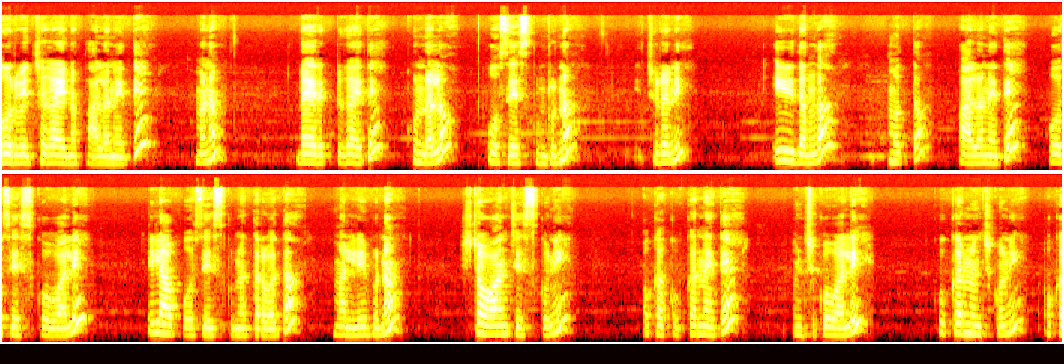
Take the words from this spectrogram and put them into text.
గోరువెచ్చగా అయిన పాలనైతే మనం డైరెక్ట్గా అయితే కుండలో పోసేసుకుంటున్నాం. చూడండి ఈ విధంగా మొత్తం పాలనైతే పోసేసుకోవాలి. ఇలా పోసేసుకున్న తర్వాత మళ్ళీ మనం స్టవ్ ఆన్ చేసుకొని ఒక కుక్కర్ని అయితే ఉంచుకోవాలి. కుక్కర్ని ఉంచుకొని ఒక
